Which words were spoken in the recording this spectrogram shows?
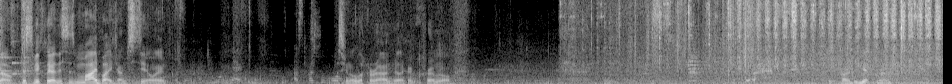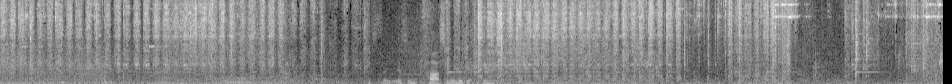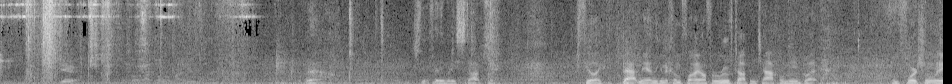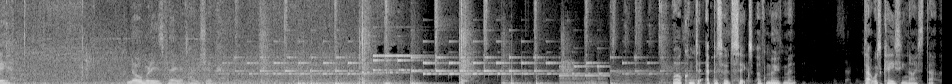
So, just to be clear, this is my bike I'm stealing. Just gonna look around here like a criminal. It's hard to get through. This thing is impossible to get through. Yeah. Now, see if anybody stops me. I feel like Batman's gonna come flying off a rooftop and tackle me, but unfortunately, nobody's paying attention. Welcome to episode 6 of Movement. That was Casey Neistat,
